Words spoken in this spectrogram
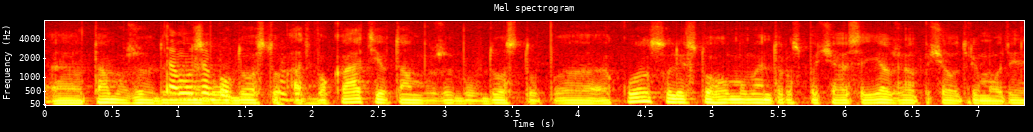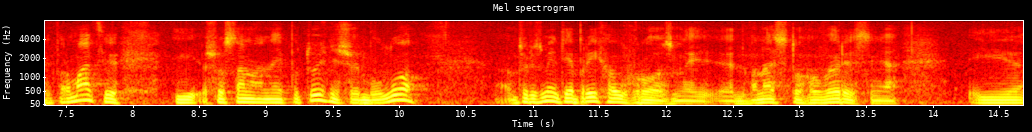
е, там вже до Там мене був був. доступ адвокатів, там вже був доступ е, консулів з того моменту розпочався. Я вже почав отримувати інформацію. І що саме найпотужніше було, е, розумієте, я приїхав в Грозний е, 12 вересня. І е,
